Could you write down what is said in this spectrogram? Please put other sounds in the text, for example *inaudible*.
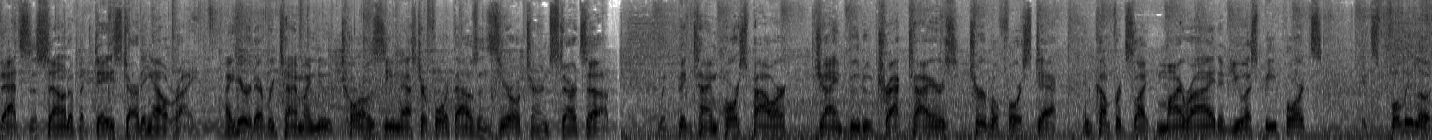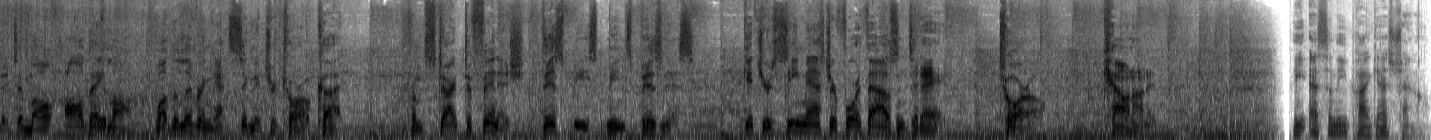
That's the sound of a day starting out right. I hear it every time my new Toro Z Master 4000 zero turn starts up. With big time horsepower, giant Voodoo track tires, turbo force deck, and comforts like My Ride and USB ports, it's fully loaded to mow all day long while delivering that signature Toro cut. From start to finish, this beast means business. Get your Z Master 4000 today. Toro. Count on it. The S&D Podcast Channel,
